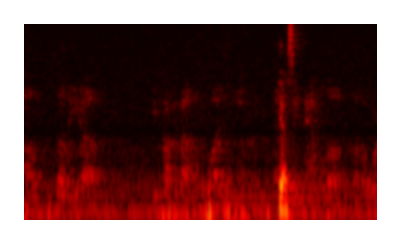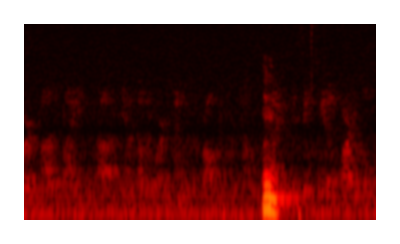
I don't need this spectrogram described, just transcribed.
Um, so the, uh, you talked about was eaten as Yes. an example of, of a word modifying, uh, you know, another word, and that was a problem for tone. Mm. It seems to me that particles,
